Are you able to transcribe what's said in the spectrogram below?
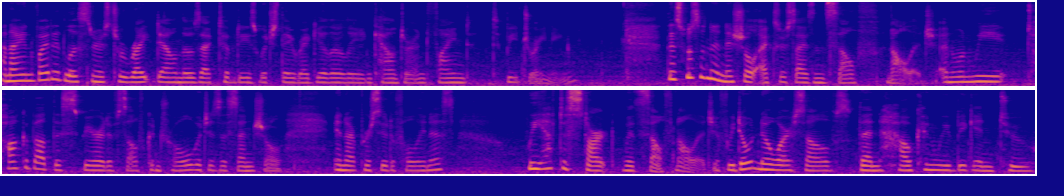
and I invited listeners to write down those activities which they regularly encounter and find to be draining. This was an initial exercise in self knowledge, and when we talk about this spirit of self control, which is essential in our pursuit of holiness, we have to start with self knowledge. If we don't know ourselves, then how can we begin to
